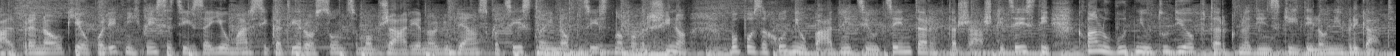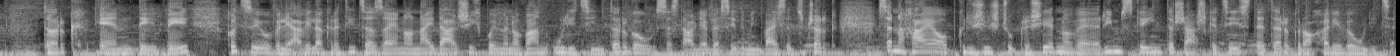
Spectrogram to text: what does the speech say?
Val prenov, ki je v poletnih mesecih zajel marsikatero soncem obžarjeno ljubljansko cesto in obcestno površino, bo po zahodnji upadnici v center, Tržaški cesti, kmalo butnil tudi ob trg mladinskih delovnih brigad. Trg MDB, kot se je uveljavila kratica za eno najdaljših poimenovanj ulic in trgov, sestavlja ga 27 črk, se nahaja ob križišču Preširnove, Rimske in Tržaške ceste ter Groharjeve ulice.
